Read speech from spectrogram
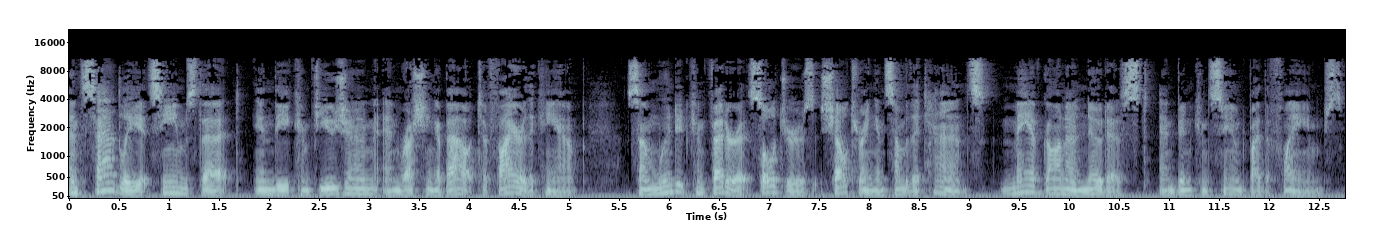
And sadly, it seems that in the confusion and rushing about to fire the camp, some wounded Confederate soldiers sheltering in some of the tents may have gone unnoticed and been consumed by the flames.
